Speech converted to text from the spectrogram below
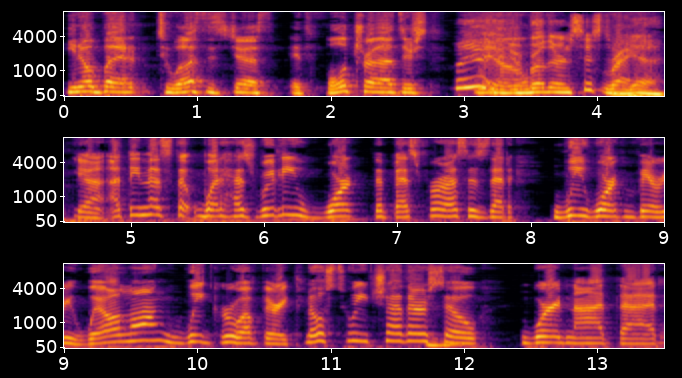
you know, but to us, it's just, it's full trust. There's, Well, yeah, you know, your brother and sister. Right. Yeah. Yeah, I think that's the, what has really worked the best for us is that we work very well along. We grew up very close to each other, mm-hmm. so we're not that.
